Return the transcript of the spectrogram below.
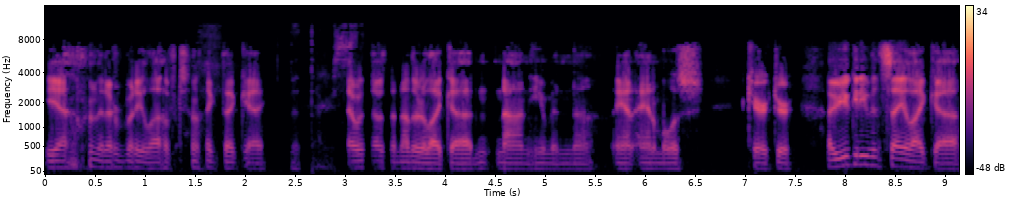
yeah, the one that everybody loved, like that guy. The thirst. That was, that was another like uh, non-human uh, an- animalish character. I mean, you could even say like uh,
